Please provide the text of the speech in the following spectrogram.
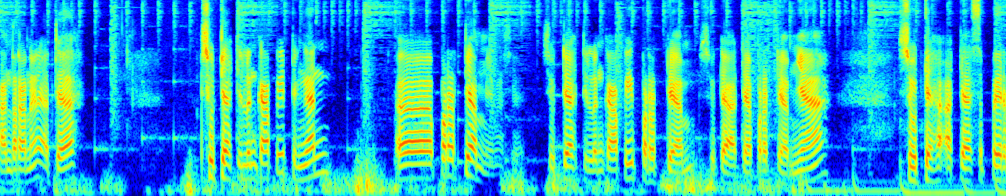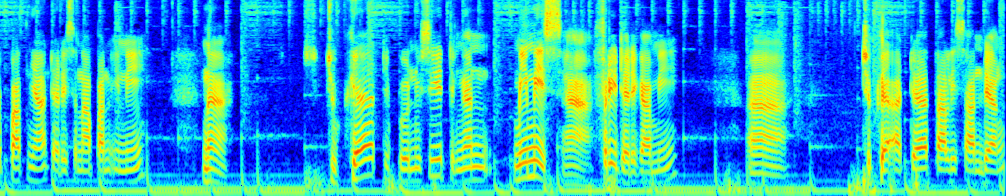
Antara lain ada sudah dilengkapi dengan eh, peredam ya Mas ya. Sudah dilengkapi peredam, sudah ada peredamnya, sudah ada spare partnya dari senapan ini. Nah, juga dibonusi dengan mimis, nah, free dari kami. Nah, juga ada tali sandang.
